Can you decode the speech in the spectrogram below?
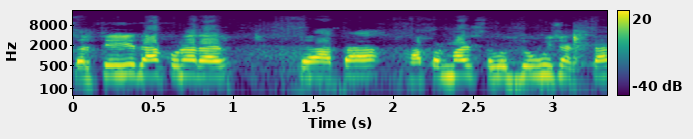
तर तेही दाखवणार आहे. तर आता आपण माझ्यासोबत बघू शकता.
